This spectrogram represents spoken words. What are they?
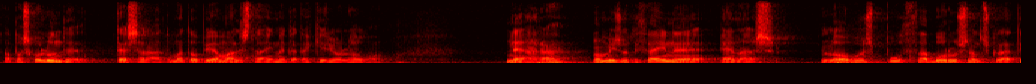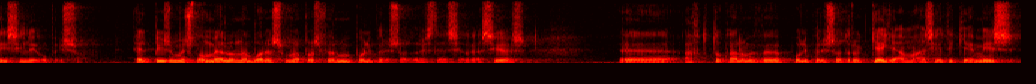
απασχολούνται τέσσερα άτομα, τα οποία μάλιστα είναι κατά κύριο λόγο νεαρά. Νομίζω ότι θα είναι ένας λόγος που θα μπορούσε να τους κρατήσει λίγο πίσω. Ελπίζουμε στο μέλλον να μπορέσουμε να προσφέρουμε πολύ περισσότερες θέσεις εργασίας. Ε, αυτό το κάνουμε βέβαια πολύ περισσότερο και για μας, γιατί και εμείς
